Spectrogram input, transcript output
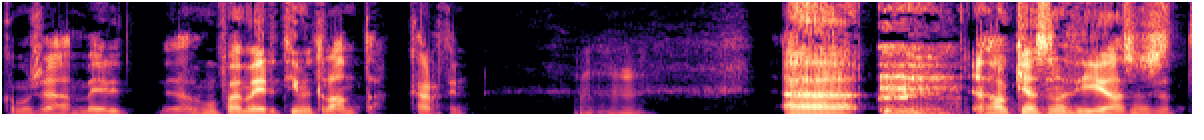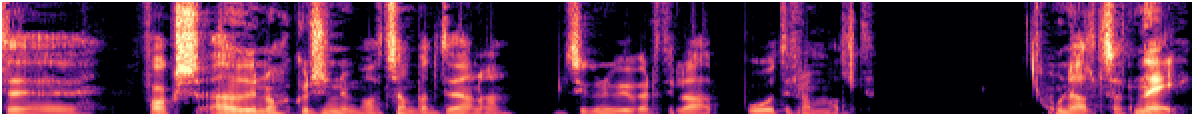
koma að segja, meiri, hún fæ meiri tími til að anda karaktin Mhm. uh, en þá kemst hann að því að sagt, uh, Fox hafði nokkur sinnum haft samband við hana Sigrun Víver til að búa til framhald. Hún er alltaf sagt nei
